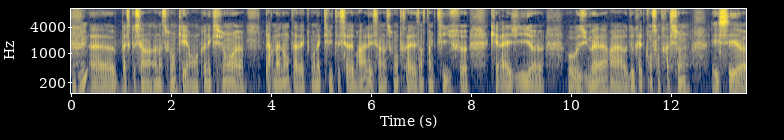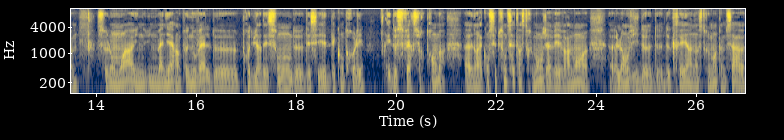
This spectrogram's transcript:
mhm. parce que c'est un, un, instrument qui est en connexion permanente avec mon activité cérébrale et c'est un instrument très instinctif qui réagit aux humeurs, au degré de concentration et c'est selon moi une, une, manière un peu nouvelle de produire des sons, d'essayer de les contrôler et de se faire surprendre euh, dans la conception de cet instrument. J'avais vraiment euh, euh, l'envie de, de, de, créer un instrument comme ça,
